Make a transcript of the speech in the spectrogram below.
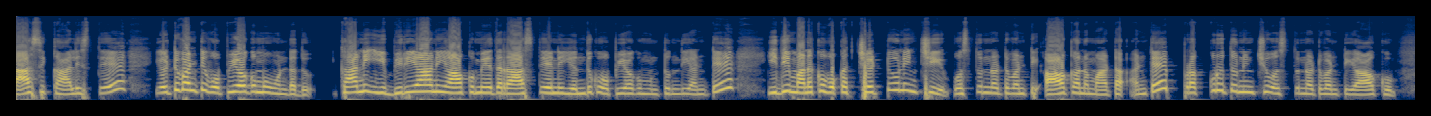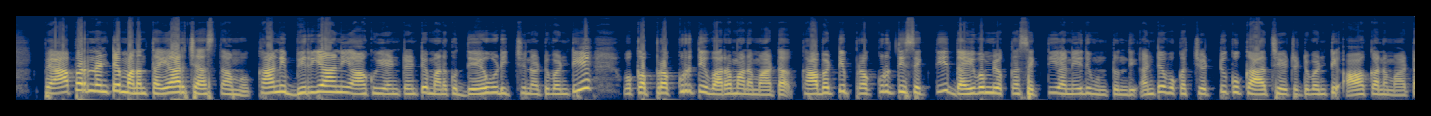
రాసి కాలిస్తే ఎటువంటి ఉపయోగము ఉండదు. కానీ ఈ బిర్యానీ ఆకు మీద రాస్తేనే ఎందుకు ఉపయోగం ఉంటుంది అంటే ఇది మనకు ఒక చెట్టు నుంచి వస్తున్నటువంటి ఆకు అనమాట అంటే ప్రకృతి నుంచి వస్తున్నటువంటి ఆకు. పేపర్నంటే మనం తయారు చేస్తాము. కానీ బిర్యానీ ఆకు ఏంటంటే మనకు దేవుడిచ్చినటువంటి ఒక ప్రకృతి వరం అన్నమాట. కాబట్టి ప్రకృతి శక్తి దైవం యొక్క శక్తి అనేది ఉంటుంది. అంటే ఒక చెట్టుకు కాచేటటువంటి ఆకు అనమాట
